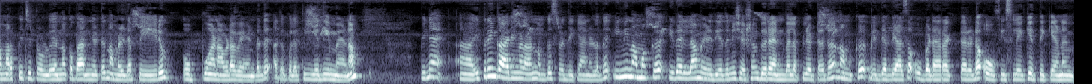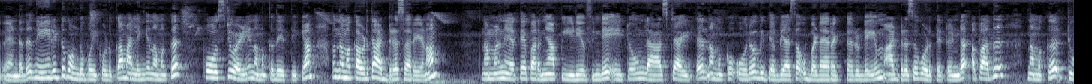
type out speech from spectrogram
സമർപ്പിച്ചിട്ടുള്ളൂ എന്നൊക്കെ പറഞ്ഞിട്ട് നമ്മളുടെ പേരും ഒപ്പുമാണ് അവിടെ വേണ്ടത്. അതുപോലെ തീയതിയും വേണം. പിന്നെ ഇത്രയും കാര്യങ്ങളാണ് നമുക്ക് ശ്രദ്ധിക്കാനുള്ളത്. ഇനി നമുക്ക് ഇതെല്ലാം എഴുതിയതിന് ശേഷം ഇതൊരു എൻവലപ്പിലിട്ടത് നമുക്ക് വിദ്യാഭ്യാസ ഉപഡയറക്ടറുടെ ഓഫീസിലേക്ക് എത്തിക്കുകയാണ് വേണ്ടത്. നേരിട്ട് കൊണ്ടുപോയി കൊടുക്കാം അല്ലെങ്കിൽ നമുക്ക് പോസ്റ്റ് വഴി നമുക്കിത് എത്തിക്കാം. അപ്പം നമുക്ക് അവിടുത്തെ അഡ്രസ്സ് അറിയണം. നമ്മൾ നേരത്തെ പറഞ്ഞ ആ പി ഡി എഫിന്റെ ഏറ്റവും ലാസ്റ്റ് ആയിട്ട് നമുക്ക് ഓരോ വിദ്യാഭ്യാസ ഉപഡയറക്ടറുടെയും അഡ്രസ്സ് കൊടുത്തിട്ടുണ്ട്. അപ്പോൾ അത് നമുക്ക് ടു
